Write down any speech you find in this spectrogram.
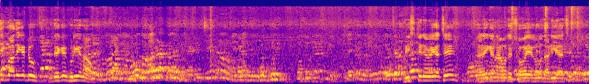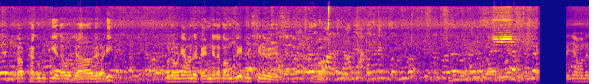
দিক বাদিক একটু দেখে ঘুরিয়ে নাও। বৃষ্টি নেমে গেছে, আর এইখানে আমাদের সবাই এখনও দাঁড়িয়ে আছে। সব ঠাকুর উঠিয়ে দেবো যাওয়া হবে বাড়ি। মোটামুটি আমাদের প্যান্ডেলও কমপ্লিট, বৃষ্টি নেমে গেছে। এই যে আমাদের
